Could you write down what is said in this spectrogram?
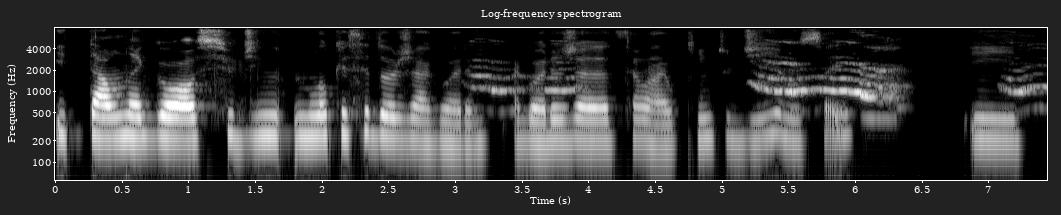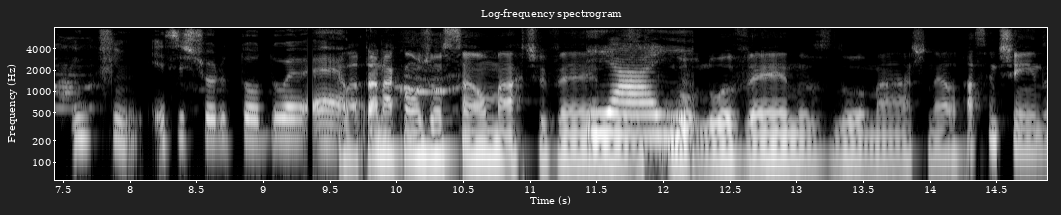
E tá um negócio de enlouquecedor já agora. Agora já, sei lá, é o quinto dia, não sei. E, enfim, esse choro todo é ela. Ela tá na conjunção Marte-Vênus, aí... Lua-Vênus, Lua-Marte, né? Ela tá sentindo.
